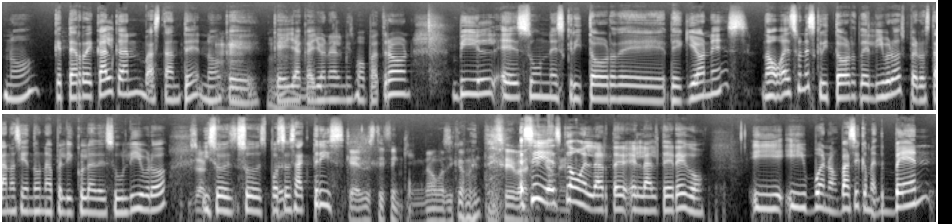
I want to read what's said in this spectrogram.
¿no? Que te recalcan bastante, ¿no? Que, que ella cayó en el mismo patrón. Bill es un escritor de, de guiones. No, es un escritor de libros, pero están haciendo una película de su libro y su, su esposa es actriz. Que es Stephen King, ¿no? Básicamente. Sí, Sí, es como el, arte, el alter ego. Y, y bueno, básicamente, Ben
